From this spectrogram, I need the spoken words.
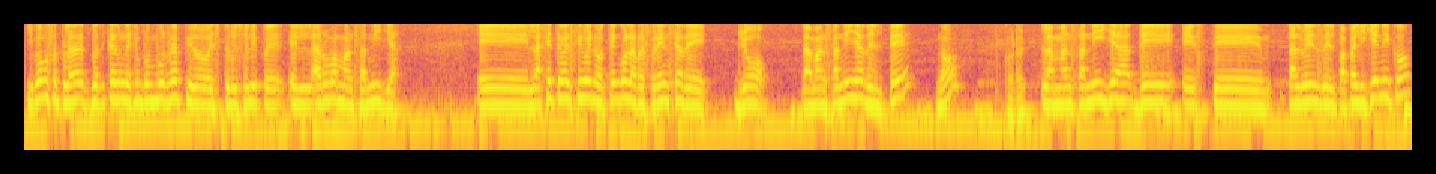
y vamos a platicar de un ejemplo muy rápido, este Luis Felipe, el aroma manzanilla. Eh, la gente va a decir, bueno, tengo la referencia de yo, la manzanilla del té, ¿no? Correcto. La manzanilla de este, tal vez del papel higiénico,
